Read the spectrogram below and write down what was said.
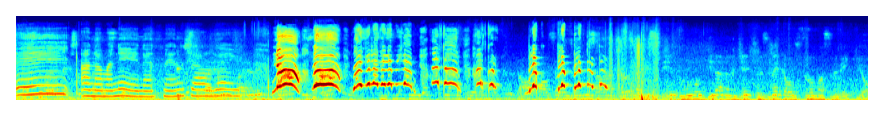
e, anama ne ne ne söyle. No! No! Lan lan lan yapacağım. Hardcore! Hardcore! Blok! Blok! Blok! Blok! blok. Durumun bir an önce çözüme kavuşturulmasını bekliyor.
